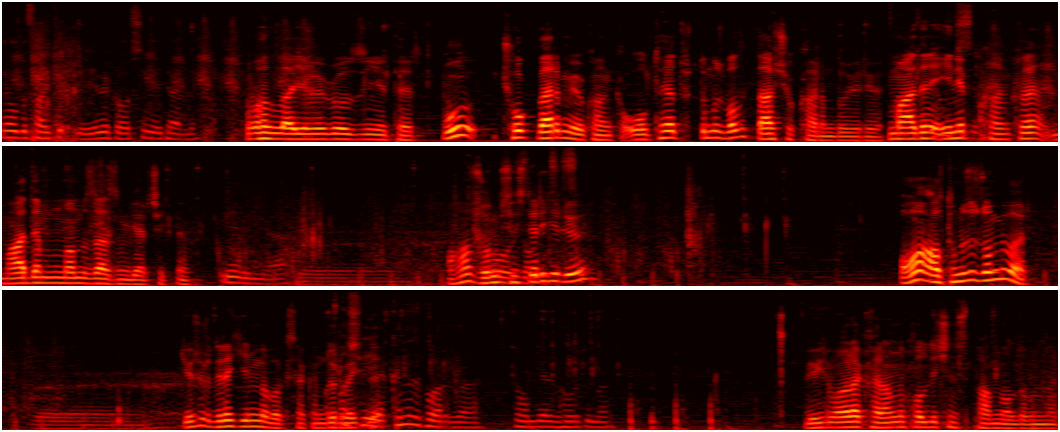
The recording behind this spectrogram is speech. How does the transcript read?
Ne oldu fark etmiyor. Yemek olsun yeterli. Vallahi yemek olsun yeter. Bu çok vermiyor kanka. Oltaya tuttuğumuz balık daha çok karın doyuruyor. Madene inip kanka maden bulmamız lazım gerçekten. Yiyelim ya. Aha zombi Oo, sesleri zombi geliyor. Aa altımızda zombi var. Cesur direkt inme bak sakın dur Dur şey bekle. yakınız bu arada. Zombilerin huduna. Büyük ihtimal orada karanlık olduğu için spawn oldu bunlar.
